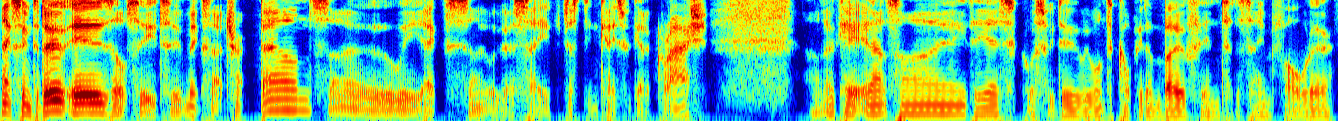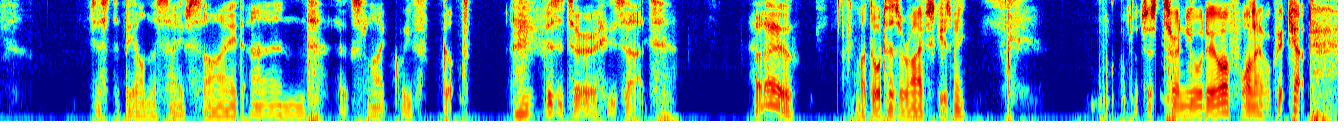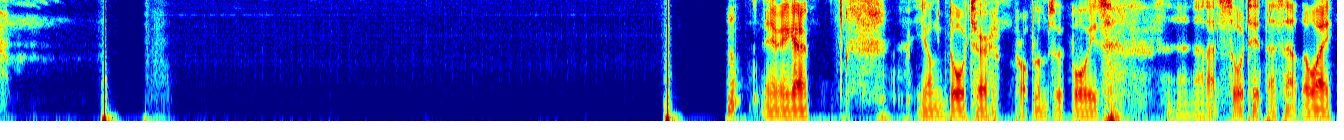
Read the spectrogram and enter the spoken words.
Next thing to do is obviously to mix that track down. So we so we're going to save just in case we get a crash. Located outside, yes, of course we do. We want to copy them both into the same folder just to be on the safe side. And looks like we've got a visitor. Who's that? Hello. My daughter's arrived, excuse me. I'll just turn the audio off while I have a quick chat. Oh, there we go young daughter problems with boys. Uh, now that's sorted, that's out of the way.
